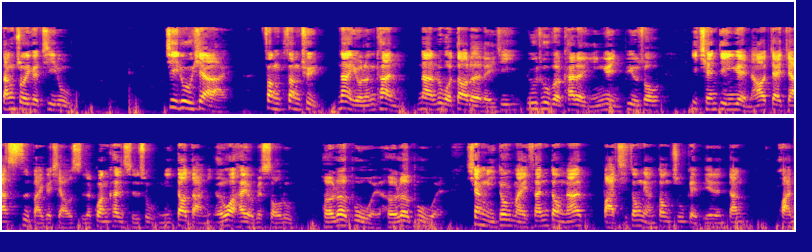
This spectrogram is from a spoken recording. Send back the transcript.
当做一个记录，记录下来。放上去，那有人看，那如果到了累积 YouTube 开了营运，比如说一千订阅，然后再加四百个小时的观看时数，你到达你额外还有个收入，何乐不为？何乐不为？像你都买三栋，然后把其中两栋租给别人当还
